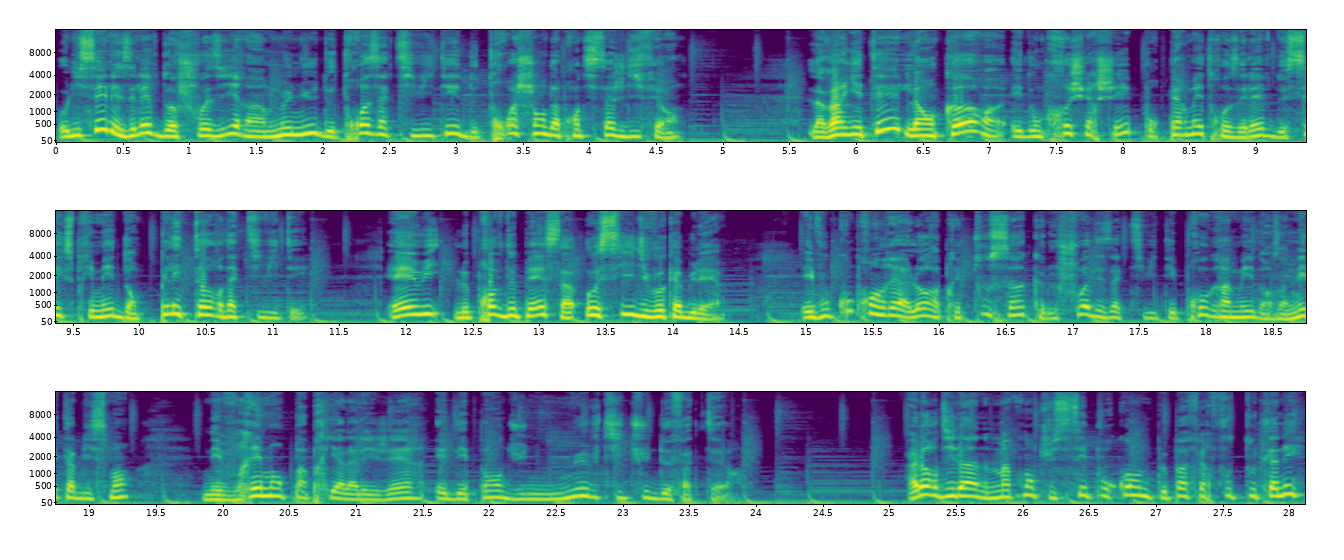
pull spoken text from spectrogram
Au lycée, les élèves doivent choisir un menu de trois activités de trois champs d'apprentissage différents. La variété, là encore, est donc recherchée pour permettre aux élèves de s'exprimer dans pléthore d'activités. Et oui, le prof de PS a aussi du vocabulaire. Et vous comprendrez alors après tout ça que le choix des activités programmées dans un établissement n'est vraiment pas pris à la légère et dépend d'une multitude de facteurs. Alors Dylan, maintenant tu sais pourquoi on ne peut pas faire foot toute l'année?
